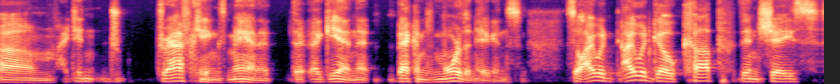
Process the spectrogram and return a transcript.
Um, I didn't DraftKings, man. It, the, again, that Beckham's more than Higgins, so I would I would go Kupp then Chase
